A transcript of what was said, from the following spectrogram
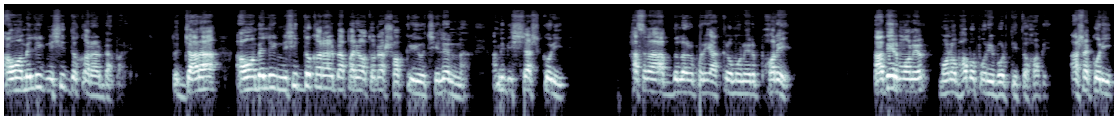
আওয়ামী লীগ নিষিদ্ধ করার ব্যাপারে। তো যারা আওয়ামী লীগ নিষিদ্ধ করার ব্যাপারে অতটা সক্রিয় ছিলেন না, আমি বিশ্বাস করি হাসনা আবদুল্লাহর উপরে আক্রমণের ফলে তাদের মনে মনোভাবও পরিবর্তিত হবে। আশা করি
